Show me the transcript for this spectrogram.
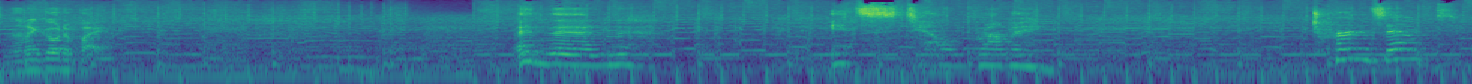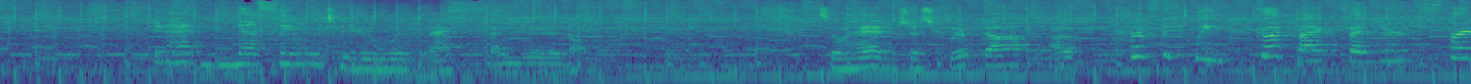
And then I go to bike. And then it's still rubbing. Turns out it had nothing to do with back fender at all. So I had just ripped off a perfectly good back fender for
